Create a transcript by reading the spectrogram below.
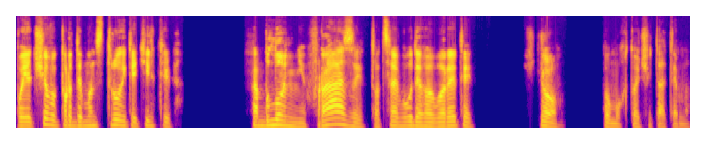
Бо якщо ви продемонструєте тільки шаблонні фрази, то це буде говорити, що тому, хто читатиме.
